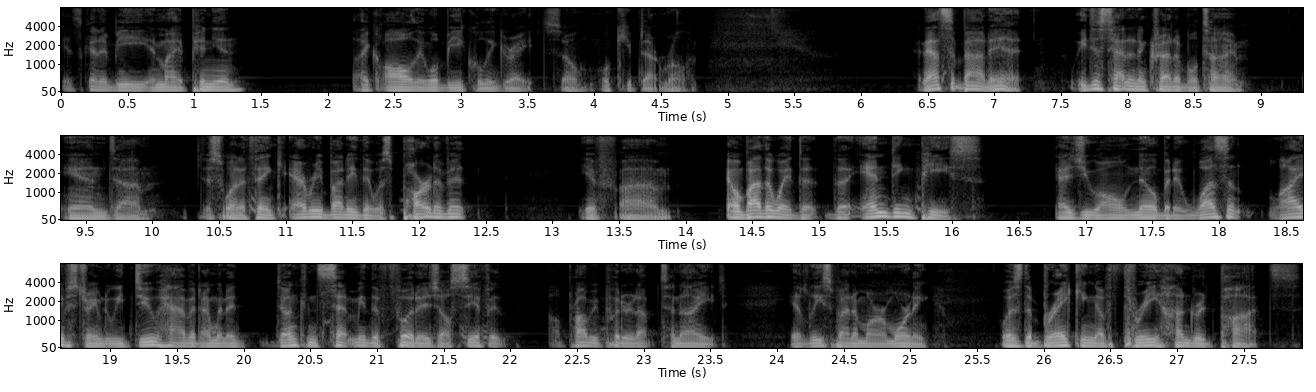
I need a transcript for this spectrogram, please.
It's going to be, in my opinion, like all, they will be equally great. So we'll keep that rolling. And that's about it. We just had an incredible time, and um, just want to thank everybody that was part of it. If um, oh, by the way, the the ending piece, as you all know, but it wasn't live streamed. We do have it. I'm going to. Duncan sent me the footage. I'll see if it. I'll probably put it up tonight, at least by tomorrow morning. Was the breaking of 300 pots,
